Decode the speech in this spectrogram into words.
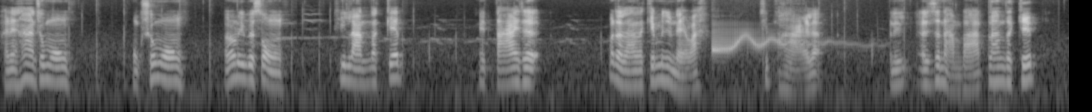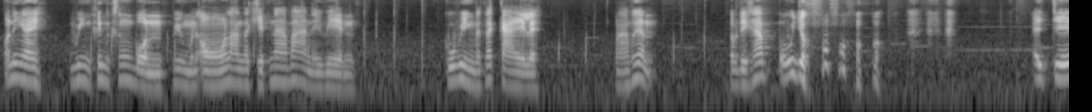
ภายใน5ชั่วโมง6ชั่วโมงเราต้องรีบไปส่งที่ลานสเก็ตให้ตายเถอะว่าแต่ลานสเก็ตมันอยู่ไหนวะชิบหายแล้วอันนี้อันนี้สนามบาสลานสเก็ตอ๋อนี่ไงวิ่งขึ้นข้างบนวิ่งเหมือนอ๋อลานสเก็ตหน้าบ้านในเวนกูวิ่งไปต่ไกลเลย มาเพื่อน สวัสดีครับโอ้ยไอเจ๊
